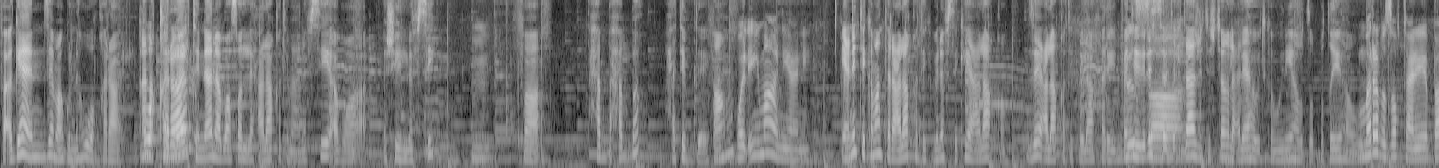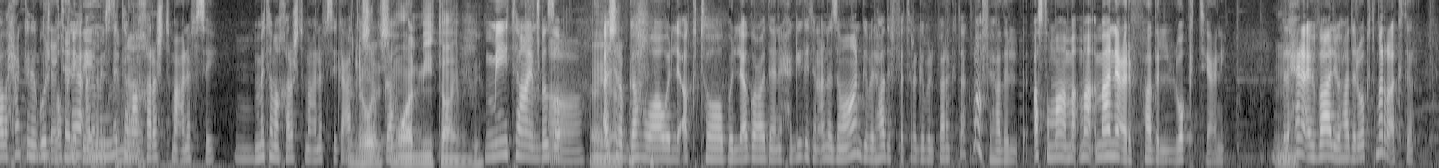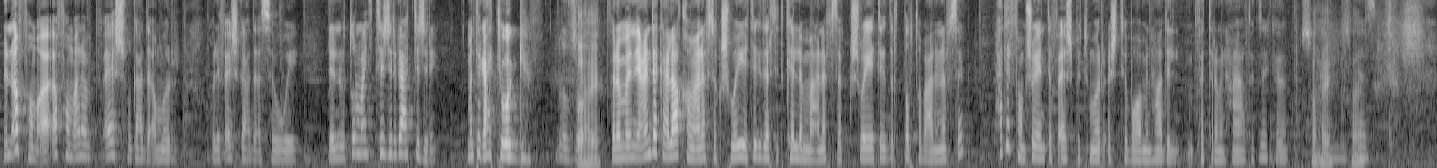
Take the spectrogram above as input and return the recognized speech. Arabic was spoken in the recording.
ف again زي ما قلنا هو قرار هو أنا قرار؟ قررت إن أنا بصلح علاقتي مع نفسي أبغى أشيل نفسي مم. فحبه حبة حتبدأي فاهمة والإيمان يعني يعني أنت كمان ترى علاقتك بنفسك هي علاقة زي علاقتك بالآخرين فأنت. لسه تحتاجي تشتغلي عليها وتكونيها وتظبطيها و... مرة بالضبط يعني بعض الأحيان كذا أقول okay أنا من متى ما. خرجت مع نفسي متى ما خرجت مع نفسي قعدت اللي هو اللي اشرب قهوة. يسموها ال me time دي. me time بالضبط. آه. أيوة. أشرب قهوة ولا أكتب ولا أقعد. يعني حقيقة أنا زمان قبل هذه الفترة قبل ال panic attack ما في هذا ال- أصلا ما ما, ما, ما نعرف هذا الوقت يعني. الحين I value هذا الوقت مرة أكثر. لأنه أفهم أفهم أنا في إيش قاعدة أمر ولا في إيش قاعدة أسوي. لأنه طول ما أنت تجري قاعد تجري. ما أنت قاعد توقف. بالضبط. صحيح. فلما عندك علاقة مع نفسك شوية تقدر تتكلم مع نفسك شوية تقدر تطبطب على نفسك. حتفهم شوية انت في إيش بتمر إيش تبغى من هذه الفترة من حياتك زي كذا صحيح صحيح.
